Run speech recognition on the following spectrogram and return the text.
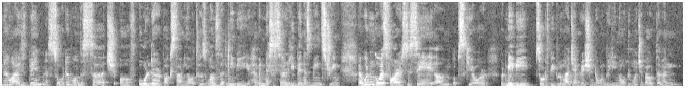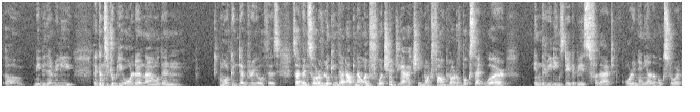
Now I've been sort of on the search of older Pakistani authors, ones that maybe haven't necessarily been as mainstream. I wouldn't go as far as to say um, obscure, but maybe sort of people of my generation don't really know too much about them and uh, maybe they're really, they're considerably older now than more contemporary authors. So I've been sort of looking that up now. Unfortunately, I've actually not found a lot of books that were in the readings database for that or in any other bookstore.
